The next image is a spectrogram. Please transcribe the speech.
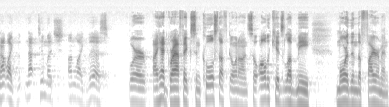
not, like, not too much unlike this, where I had graphics and cool stuff going on. So all the kids loved me more than the firemen.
